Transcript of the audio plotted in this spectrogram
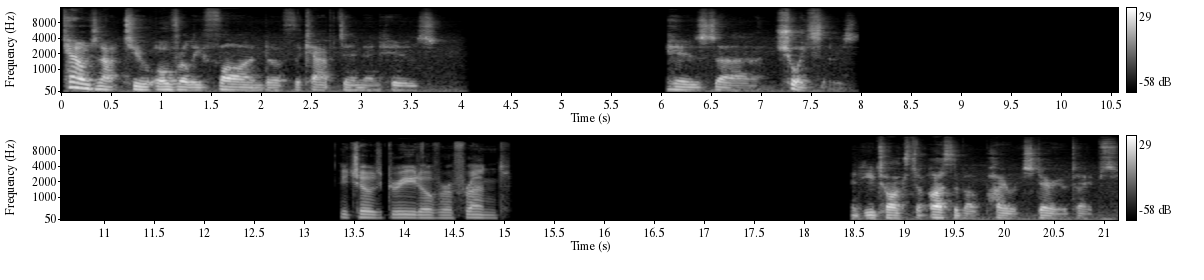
town's not too overly fond of the captain and his his uh, choices. He chose greed over a friend. And he talks to us about pirate stereotypes.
